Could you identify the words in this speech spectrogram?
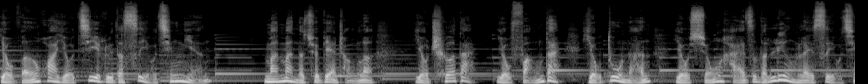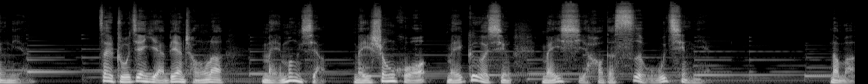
有文化、有纪律的四有青年，慢慢的却变成了有车贷、有房贷、有肚腩、有熊孩子的另类四有青年，在逐渐演变成了没梦想、没生活、没个性、没喜好的四无青年。那么，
